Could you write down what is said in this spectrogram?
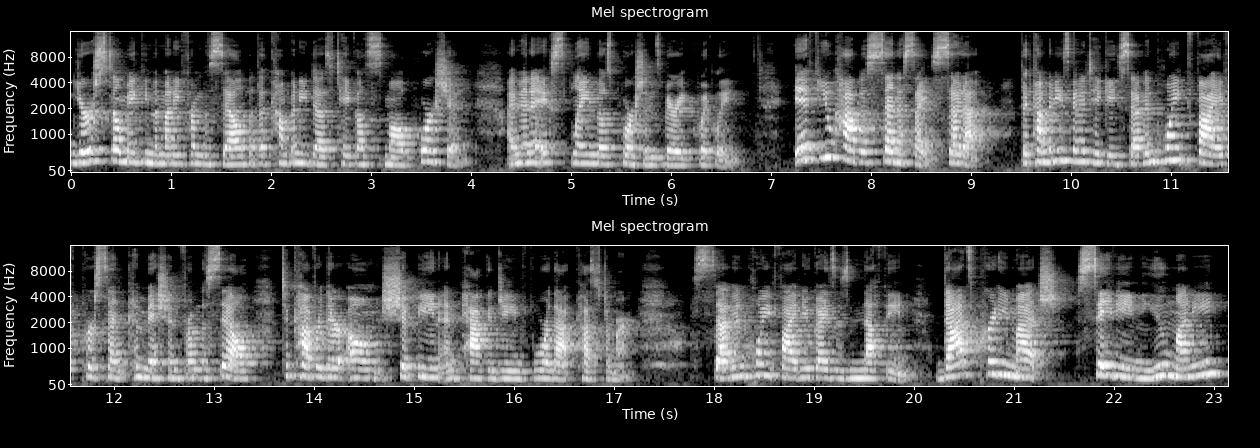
you're still making the money from the sale, but the company does take a small portion. I'm gonna explain those portions very quickly. If you have a Senesite set up, the company is going to take a 7.5% commission from the sale to cover their own shipping and packaging for that customer. 7.5 you guys is nothing. That's pretty much saving you money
